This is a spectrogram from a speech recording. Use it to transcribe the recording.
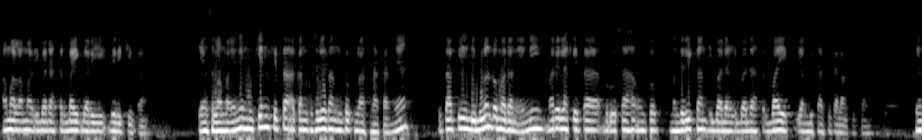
amal-amal ibadah terbaik dari diri kita. Yang selama ini mungkin kita akan kesulitan untuk melaksanakannya, tetapi di bulan Ramadan ini marilah kita berusaha untuk mendirikan ibadah-ibadah terbaik yang bisa kita lakukan. Yang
